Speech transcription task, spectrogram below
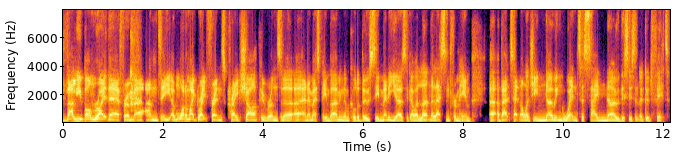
value bomb right there from uh, Andy and one of my great friends, Craig Sharp, who runs an, uh, an MSP in Birmingham called Abussi. Many years ago, I learned the lesson from him uh, about technology, knowing when to say no, this isn't a good fit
